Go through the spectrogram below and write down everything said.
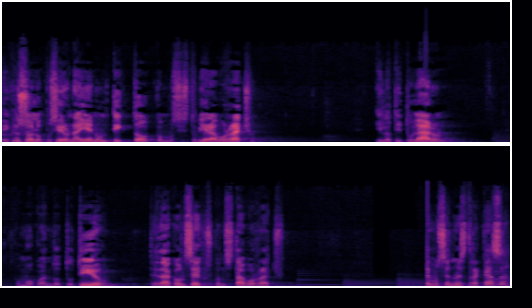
Incluso lo pusieron ahí en un TikTok como si estuviera borracho. Y lo titularon como cuando tu tío te da consejos cuando está borracho. En nuestra casa.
